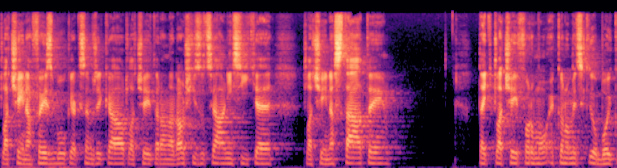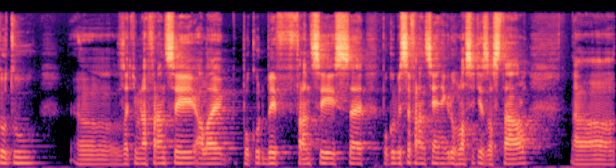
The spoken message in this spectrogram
Tlačej na Facebook, jak jsem říkal, tlačej teda na další sociální sítě, tlačej na státy, teď tlačej formou ekonomického bojkotu, zatím na Francii, ale pokud by, Francii se, pokud by se Francie někdo hlasitě zastal, Eh,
